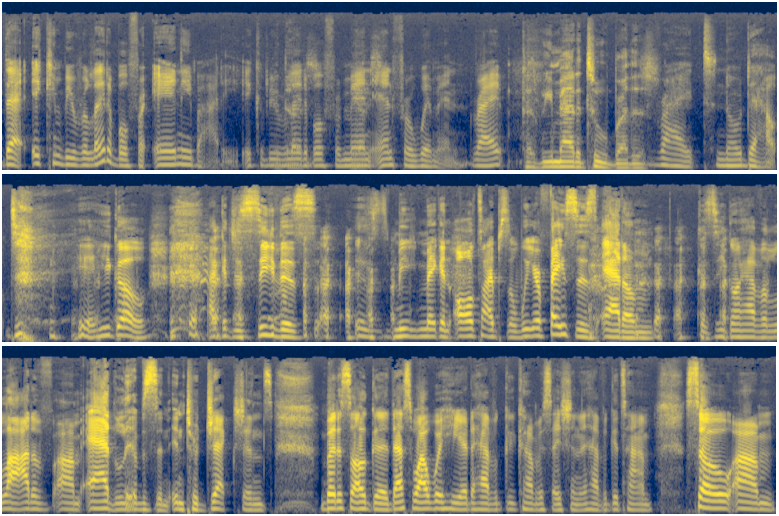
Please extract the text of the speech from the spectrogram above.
that it can be relatable for anybody. It could be It does. relatable for men Yes. and for women, right? Because we matter too, brothers. Right, no doubt. Here you go. I could just see this is me making all types of weird faces at him because he's gonna have a lot of um, ad libs and interjections, but it's all good. That's why we're here to have a good conversation and have a good time. So um,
